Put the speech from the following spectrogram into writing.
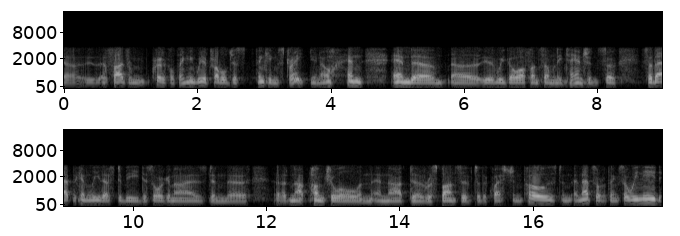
aside from critical thinking, we have trouble just thinking straight, you know, and and uh, uh, we go off on so many tangents. So so that can lead us to be disorganized and uh, uh, not punctual and and not uh, responsive to the question posed and, and that sort of thing. So we need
